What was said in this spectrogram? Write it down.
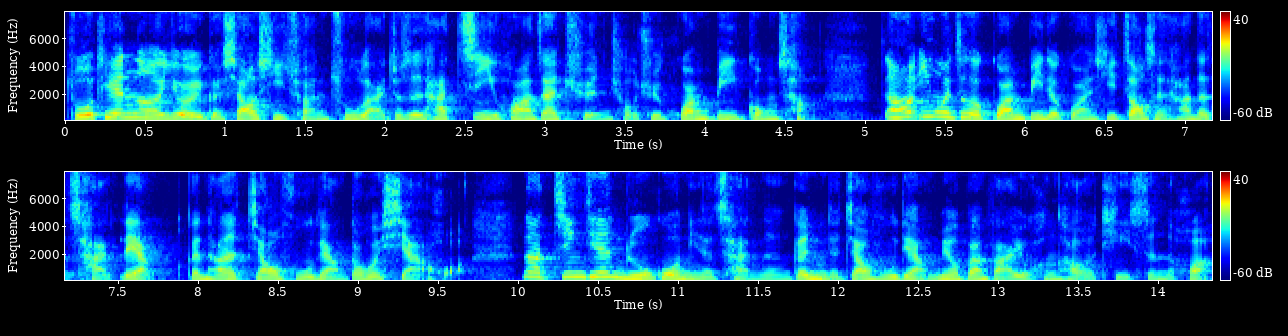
昨天呢，又有一个消息传出来，就是他计划在全球去关闭工厂。然后因为这个关闭的关系，造成它的产量跟它的交付量都会下滑。那今天如果你的产能跟你的交付量没有办法有很好的提升的话，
